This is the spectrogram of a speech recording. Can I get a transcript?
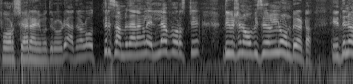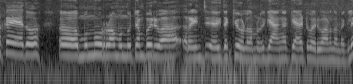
ഫോറസ്റ്റുകാരുടെ അനുമതിയിലൂടെ അതിനുള്ള ഒത്തിരി സംവിധാനങ്ങൾ എല്ലാ ഫോറസ്റ്റ് ഡിവിഷൻ ഓഫീസുകളിലും ഉണ്ട് കേട്ടോ. ഇതിനൊക്കെ ഏതോ മുന്നൂറ് രൂപ മുന്നൂറ്റമ്പത് രൂപ റേഞ്ച് ഇതൊക്കെ ഉള്ളൂ. നമ്മളൊരു ഗ്യാങ്ങൊക്കെ ആയിട്ട് വരുവാണെന്നുണ്ടെങ്കിൽ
